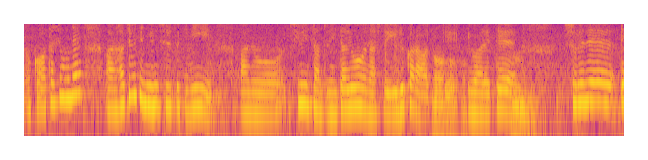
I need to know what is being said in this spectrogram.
なんか私もねあの初めて入院する時にあの清水さんと似たような人いるからって言われて、うん。それでえ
